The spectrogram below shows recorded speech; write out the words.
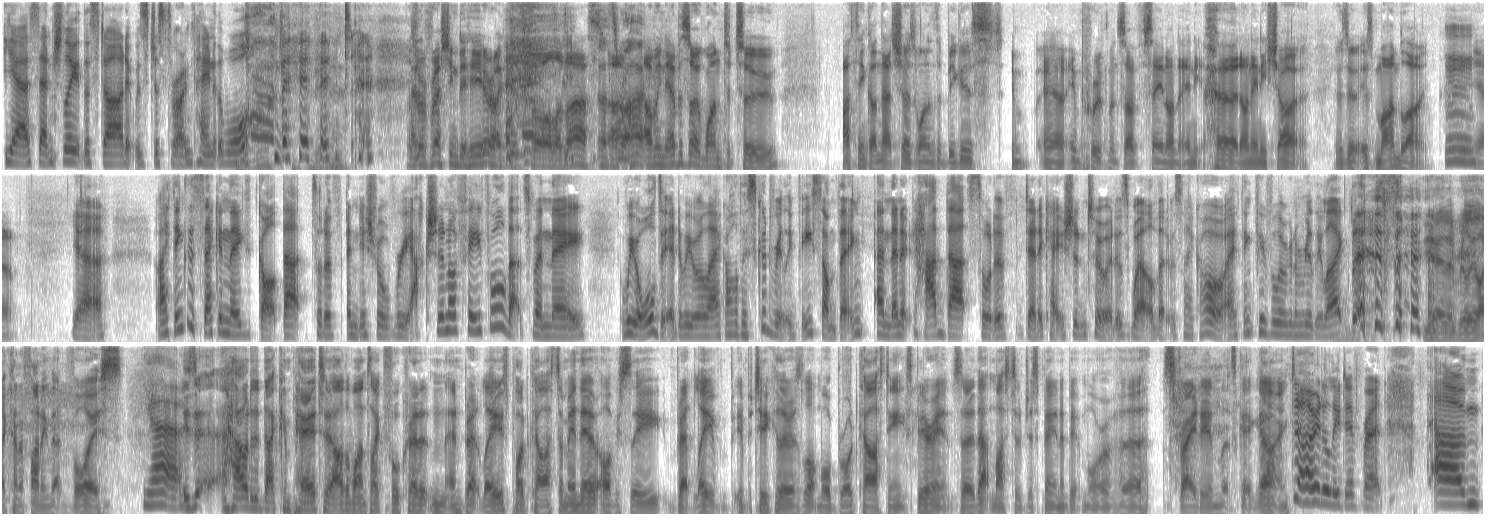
yeah, essentially at the start, it was just throwing paint at the wall. a bit. It's refreshing to hear, I guess, for all of us. That's Um, right. I mean, episode one to two, I think on that show is one of the biggest im- uh, improvements I've seen on any heard on any show. It was it was mind blowing. Mm. Yeah. Yeah. I think the second they got that sort of initial reaction of people, that's when they, we all did. We were like, oh, this could really be something. And then it had that sort of dedication to it as well that it was like, oh, I think people are going to really like this. yeah, they're really like kind of finding that voice. yeah. Is it how did that compare to other ones like Full Credit and, and Brett Lee's podcast? I mean, they're obviously Brett Lee in particular has a lot more broadcasting experience, so that must have just been a bit more of a straight in, let's get going. totally different. Um,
